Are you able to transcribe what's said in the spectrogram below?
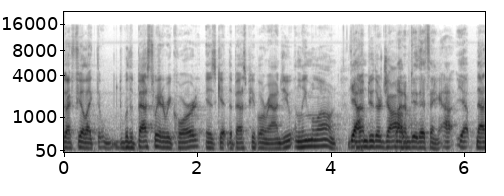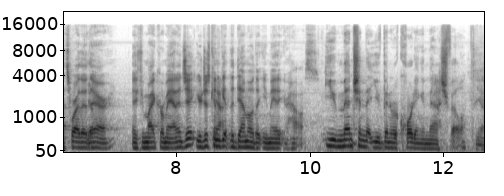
I feel like the, the best way to record is get the best people around you and leave them alone. yeah. Let them do their job. Let them do their thing. Uh, yep. That's why they're Yep. there. If you micromanage it, you're just going to Yeah. get the demo that you made at your house. you mentioned that you've been recording in Nashville. Yeah.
